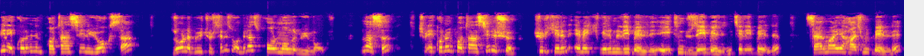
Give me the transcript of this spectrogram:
Bir ekonominin potansiyeli yoksa zorla büyütürseniz o biraz hormonlu büyüme olur. Nasıl? Şimdi ekonomi potansiyeli şu. Türkiye'nin emek verimliliği belli, eğitim düzeyi belli, niteliği belli, sermaye hacmi belli,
